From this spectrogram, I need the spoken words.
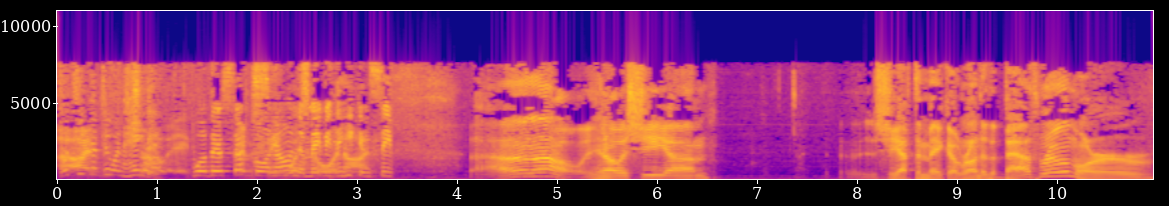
What's he gonna do in Haiti? Well, there's stuff going on what's that maybe that he can see. I don't know. You know, is she um does she have to make a run to the bathroom or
